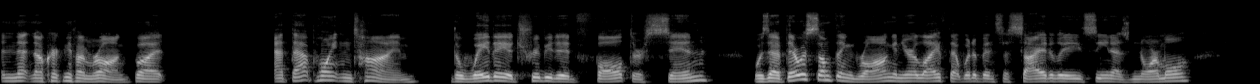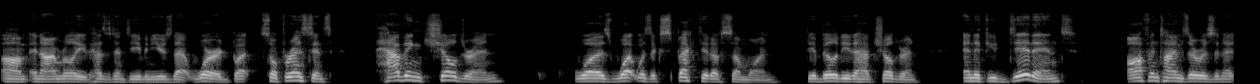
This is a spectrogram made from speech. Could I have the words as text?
and that, now correct me if I'm wrong, but at that point in time, the way they attributed fault or sin was that if there was something wrong in your life that would have been societally seen as normal, um, and I'm really hesitant to even use that word, but so for instance, having children was what was expected of someone the ability to have children. And if you didn't, oftentimes there was an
